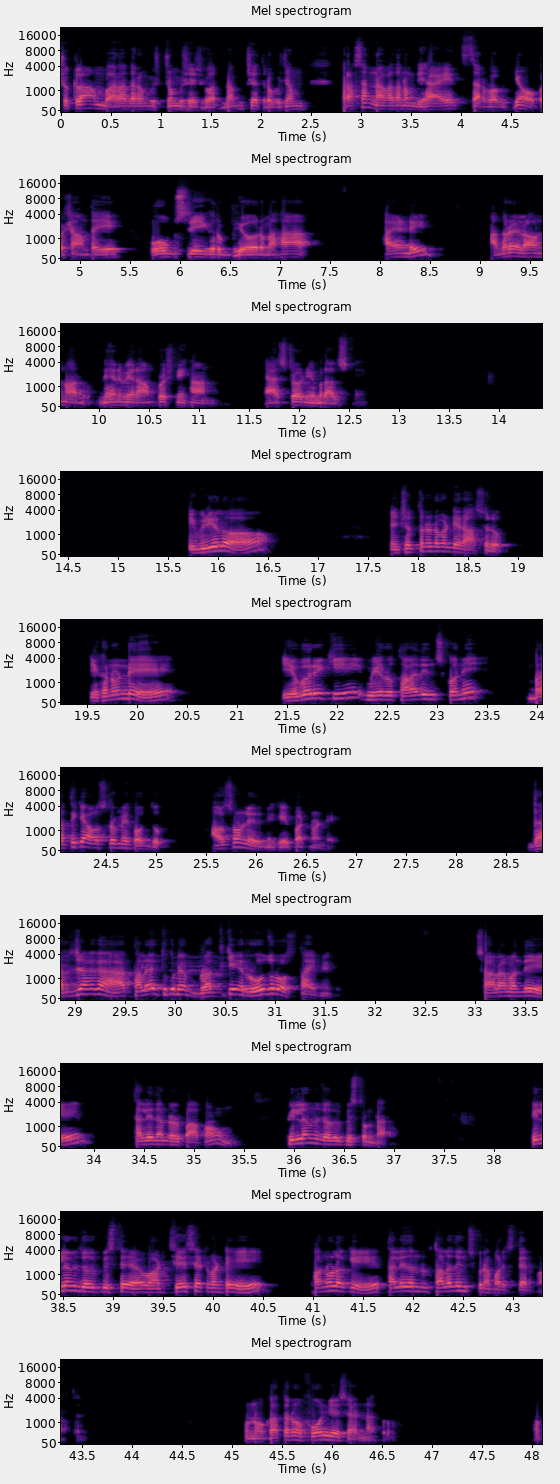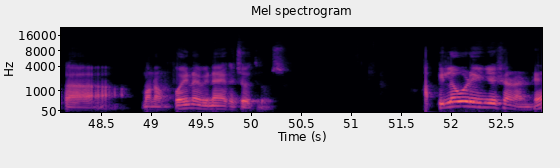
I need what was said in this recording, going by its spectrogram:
శుక్లాం వరదరం విష్ణుం శశివర్ణం చతుర్భుజం ప్రసన్నవదనం ధ్యాయేత్ సర్వజ్ఞ ఉపశాంతయే ఓం శ్రీ గురుభ్యో నమ హాయ్ అండి. అందరూ ఎలా ఉన్నారు? నేను మీ రామకృష్ణ హాన్ యాస్ట్రో న్యూమరాల్స్ని ఈ వీడియోలో నేను చెప్తున్నటువంటి రాసులు. ఇక నుండి ఎవరికి మీరు తలదించుకొని బ్రతికే అవసరం మీకు వద్దు అవసరం లేదు మీకు ఇప్పటి నుండి. దర్జాగా తల ఎత్తుకునే బ్రతికే రోజులు వస్తాయి మీకు. చాలామంది తల్లిదండ్రులు పాపం పిల్లలను చదివిపిస్తుంటారు. పిల్లల్ని చదివిపిస్తే వాడు చేసేటువంటి పనులకి తల్లిదండ్రులు తలదించుకునే పరిస్థితి ఏర్పడుతుంది. మొన్న ఒక అతను ఫోన్ చేశాడు నాకు. ఒక మనం పోయిన వినాయక చవితి రోజు. ఆ పిల్లవాడు ఏం చేశాడంటే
